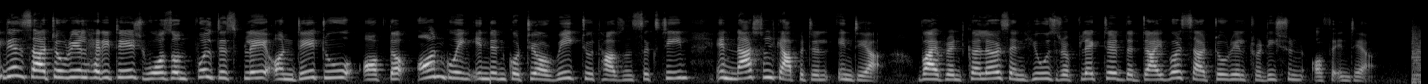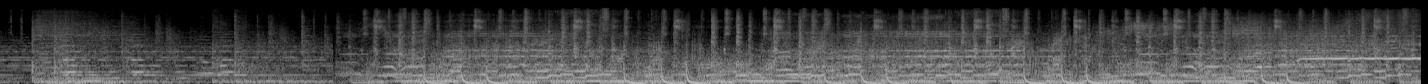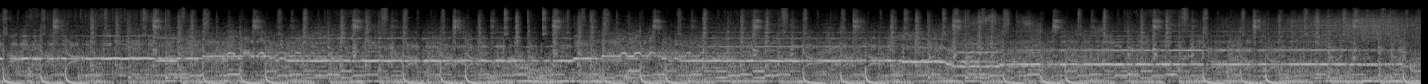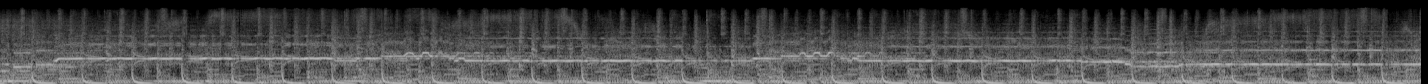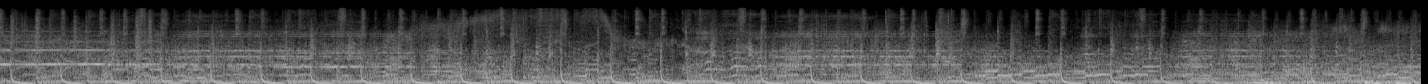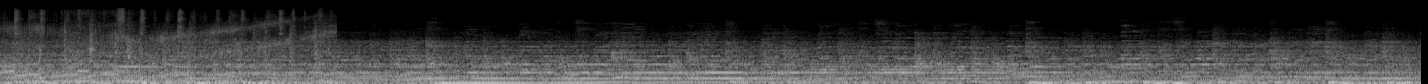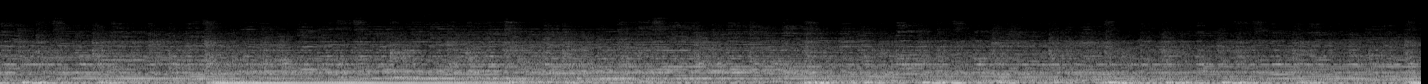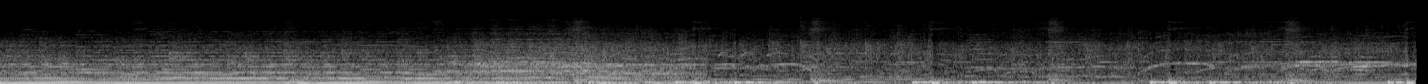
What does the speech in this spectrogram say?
Indian sartorial heritage was on full display on day two of the ongoing Indian Couture Week 2016 in national capital India. Vibrant colors and hues reflected the diverse sartorial tradition of India.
